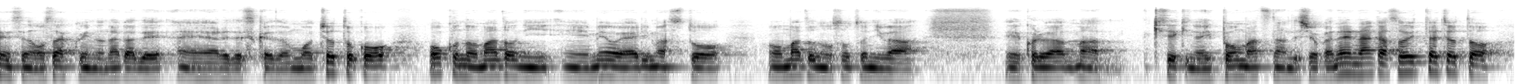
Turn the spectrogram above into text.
先生のお作品の中で、えーあれですけれどもちょっとこう奥の窓に目をやりますと窓の外には、えーこれはまあ奇跡の一本松なんでしょうかねなんかそういったちょっと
